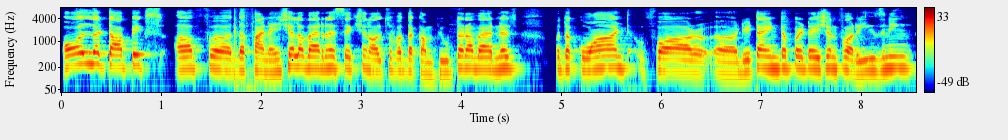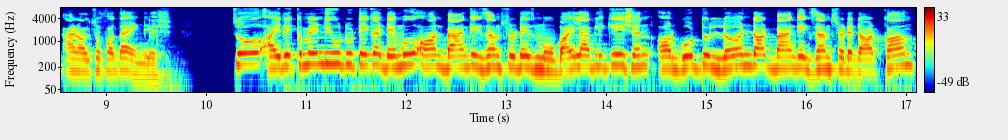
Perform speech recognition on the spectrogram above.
all the topics of uh, the financial awareness section, also for the computer awareness, for the quant, for uh, data interpretation, for reasoning and also for the English. So I recommend you to take a demo on Bank Exams Today's mobile application or go to learn.bankexamstoday.com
